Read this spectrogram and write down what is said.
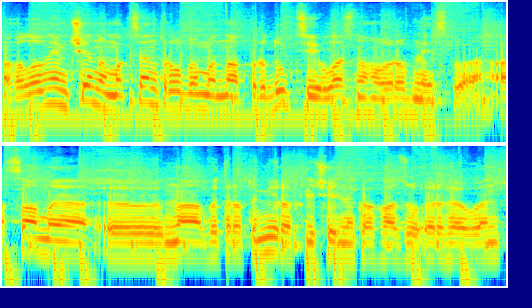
Головним чином акцент робимо на продукції власного виробництва, а саме е, на витратомірах лічильника газу РГОНТ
